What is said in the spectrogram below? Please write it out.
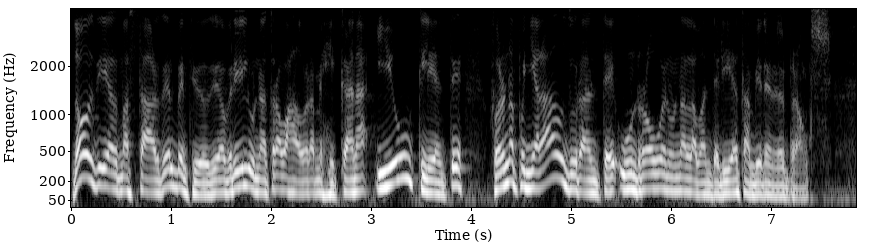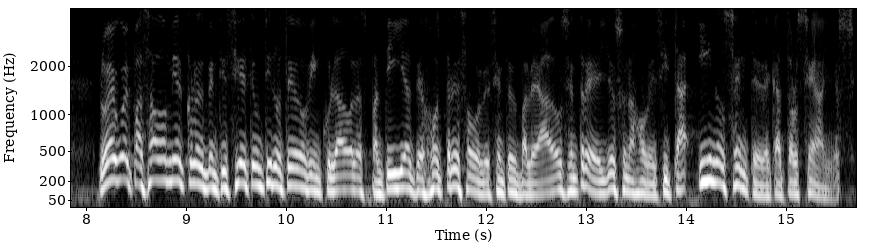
Dos días más tarde, el 22 de abril, una trabajadora mexicana y un cliente fueron apuñalados durante un robo en una lavandería también en el Bronx. Luego, el pasado miércoles 27, un tiroteo vinculado a las pandillas dejó tres adolescentes baleados, entre ellos una jovencita inocente de 14 años.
